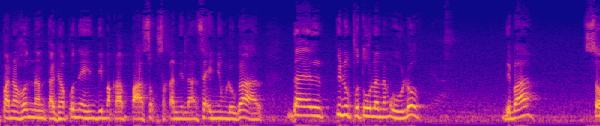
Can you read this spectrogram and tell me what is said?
panahon ng taghapon eh, hindi makapasok sa kanila, sa inyong lugar, dahil pinuputulan ng ulo. Di ba? So,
